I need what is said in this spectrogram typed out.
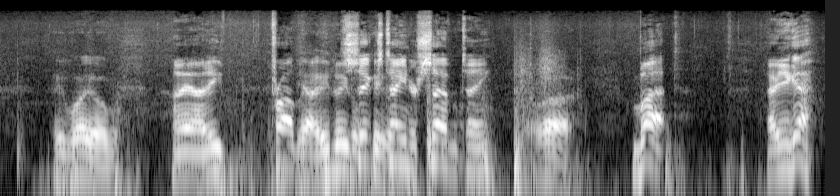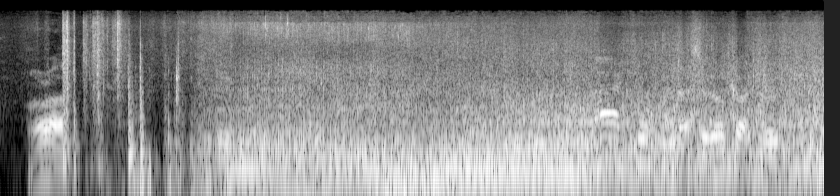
He's way over. yeah, he's probably Yeah, he's legal to keep 16 or 17. All right. But there you go. All right. That's a little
